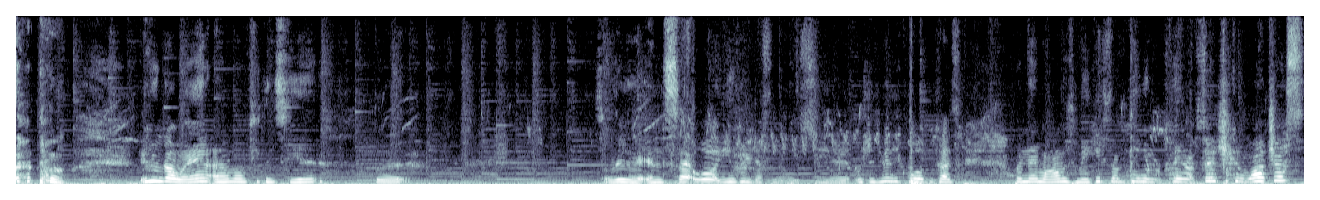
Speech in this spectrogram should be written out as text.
you can go in. I don't know if you can see it, but so there's an inside. Well, you can definitely see it, which is really cool because when my mom is making something and we're playing outside, she can watch us.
